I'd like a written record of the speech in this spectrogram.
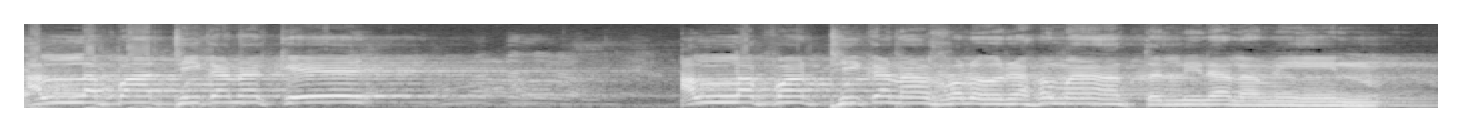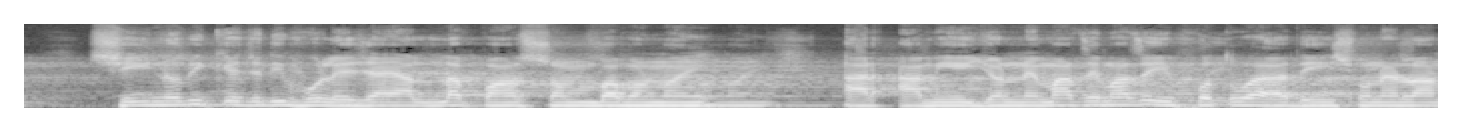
আল্লাহ ঠিকানা কে? আল্লাহ পাক ঠিকানা হলো আলামিন। সেই নবীকে যদি ভুলে যায়, আল্লাহ পাক সম্ভব নয়। আর আমি এই জন্যে মাঝে মাঝেই ফতুয়া দিই শুনেলাম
